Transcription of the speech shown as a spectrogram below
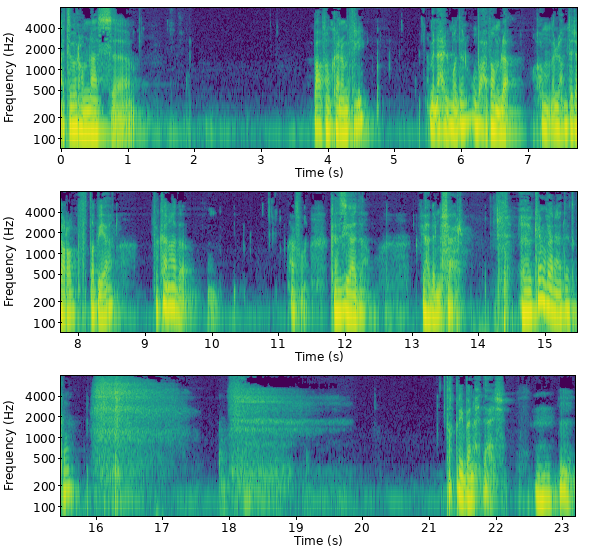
أعتبرهم ناس آه، بعضهم كانوا مثلي من أهل المدن وبعضهم لا. هم لهم تجارب في الطبيعة. فكان هذا عفوا كان زيادة في هذه المشاعر. آه، كم كان عددكم؟ تقريبا 11 مم.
